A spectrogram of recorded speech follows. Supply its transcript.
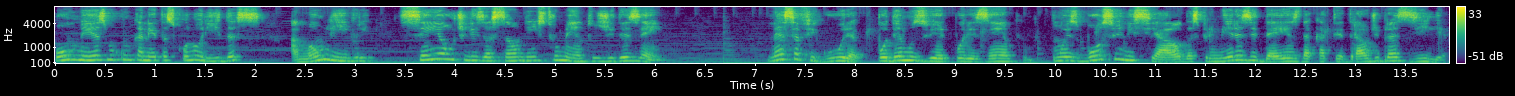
ou mesmo com canetas coloridas, à mão livre, sem a utilização de instrumentos de desenho. Nessa figura, podemos ver, por exemplo, um esboço inicial das primeiras ideias da Catedral de Brasília,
